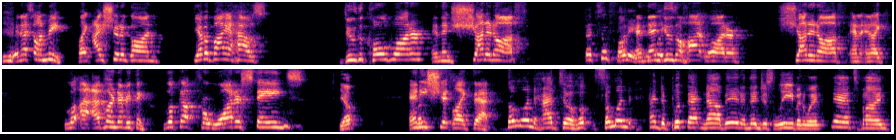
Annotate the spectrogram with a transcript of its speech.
And that's on me. Like I should have gone. If you ever buy a house, do the cold water and then shut it off, That's so funny. and It's then like- do the hot water. shut it off, and, and like, look, I've learned everything. Look up for water stains, Yep. Any But- shit like that. Someone had to hook. Someone had to put that knob in and then just leave and went. Nah, it's fine.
